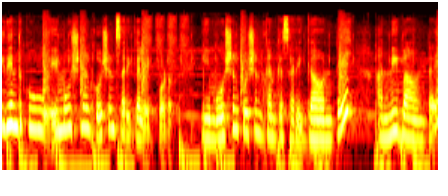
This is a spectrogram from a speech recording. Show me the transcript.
ఇది ఎందుకు ఎమోషనల్ క్వశ్చన్ సరిగ్గా లేకపోవడం. ఎమోషనల్ క్వశ్చన్ కనుక సరిగ్గా ఉంటే అన్నీ బాగుంటాయి.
